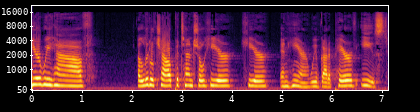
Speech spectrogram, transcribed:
Here we have a little chow potential here, here, and here. We've got a pair of east.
